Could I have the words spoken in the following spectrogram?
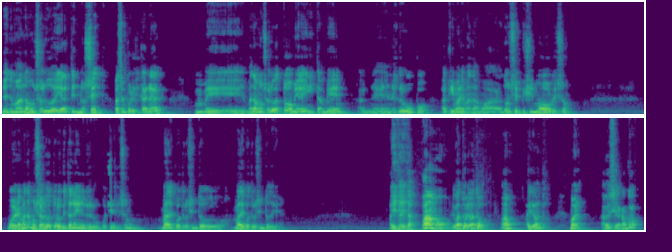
Le mandamos un saludo ahí a Tecnoset, pasen por el canal. mandamos un saludo a Tommy ahí también, en el grupo. Aquí le mandamos a Don Cepillín Morrison. Bueno, le mandamos un saludo a todos los que están ahí en el grupo, che, que son más de 400, más de 410. Ahí está, ahí está. ¡Vamos! Levantó, levantó. Vamos, ahí levantó. Bueno, a ver si arrancó.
